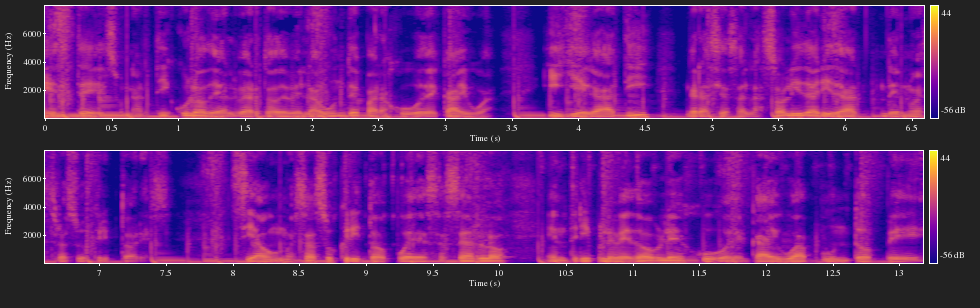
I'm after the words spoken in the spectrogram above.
Este es un artículo de Alberto de Belaunte para Jugo de Caigua y llega a ti gracias a la solidaridad de nuestros suscriptores. Si aún no estás suscrito, puedes hacerlo en www.jugodecaigua.pe.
